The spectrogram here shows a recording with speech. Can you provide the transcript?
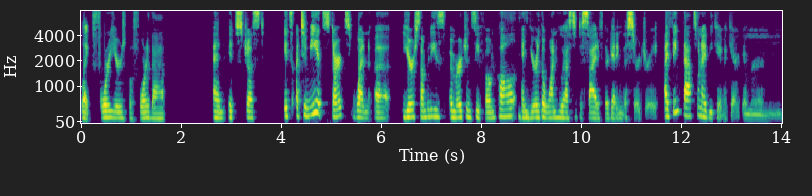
like four years before that. And it's just, it's uh, to me, it starts when uh, you're somebody's emergency phone call and you're the one who has to decide if they're getting this surgery. I think that's when I became a caregiver. Mm.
